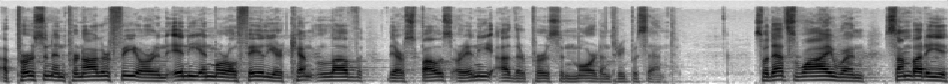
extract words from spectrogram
A person in pornography or in any immoral failure can't love their spouse or any other person more than 3%. So that's why when somebody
